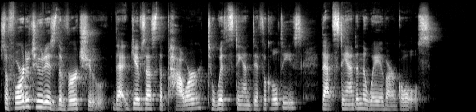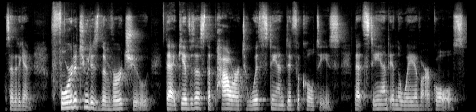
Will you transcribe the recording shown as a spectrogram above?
So, fortitude is the virtue that gives us the power to withstand difficulties that stand in the way of our goals. I'll say that again. Fortitude is the virtue that gives us the power to withstand difficulties that stand in the way of our goals.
